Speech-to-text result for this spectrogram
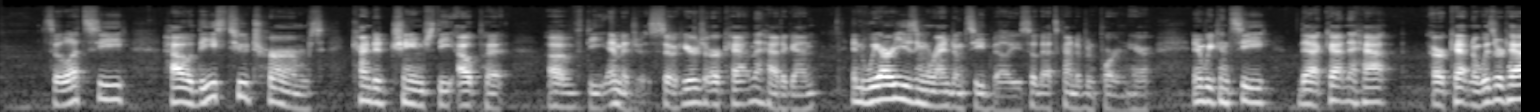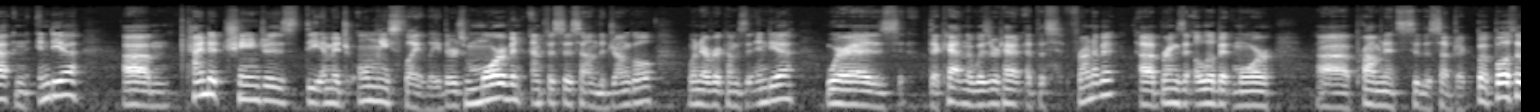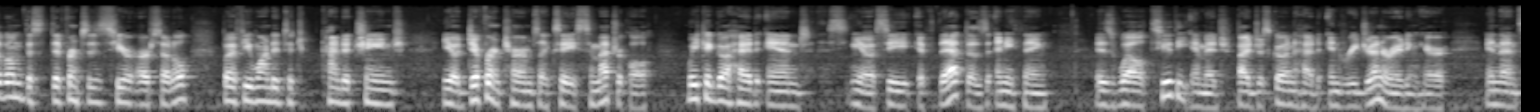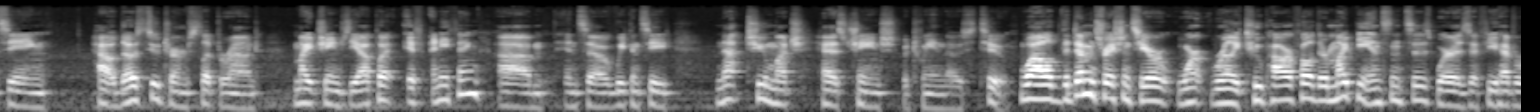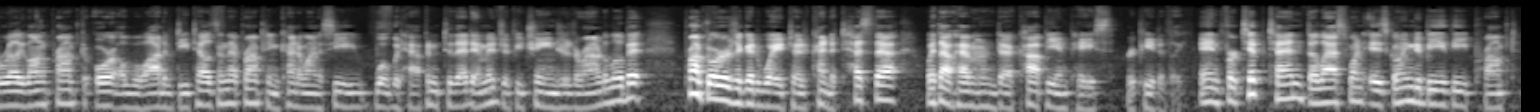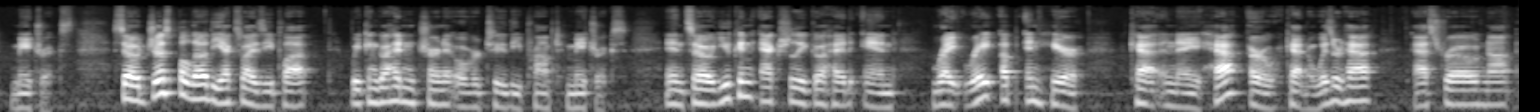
So let's see how these two terms kind of change the output of the images. So here's our cat in the hat again, and we are using random seed values, so that's kind of important here. And we can see that cat in a hat, or cat in a wizard hat in India, um, kind of changes the image only slightly. There's more of an emphasis on the jungle whenever it comes to India, whereas the cat in the wizard hat at the front of it uh, brings it a little bit more uh, prominence to the subject. But both of them, the differences here are subtle. But if you wanted to kind of change you know, different terms like say symmetrical, we could go ahead and you know see if that does anything as well to the image by just going ahead and regenerating here and then seeing how those two terms flipped around might change the output if anything. Um, and so we can see not too much has changed between those two. While the demonstrations here weren't really too powerful, there might be instances whereas if you have a really long prompt or a lot of details in that prompt and you kind of want to see what would happen to that image if you change it around a little bit, prompt order is a good way to kind of test that without having to copy and paste repeatedly. And for tip 10, the last one is going to be the prompt matrix. So just below the XYZ plot, we can go ahead and turn it over to the prompt matrix. And so you can actually go ahead and write right up in here, cat in a hat, or cat in a wizard hat, astronaut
